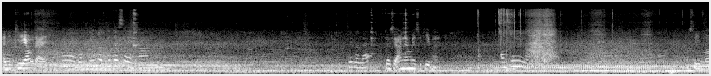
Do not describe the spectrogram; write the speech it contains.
อันนี้เกี๊ยวได้ แม่บอกกินอยากกินแต่เศษมันกิ นเลยแหละเจะจะเอายังเมสกีมาเอาสิเอาซีนบ่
